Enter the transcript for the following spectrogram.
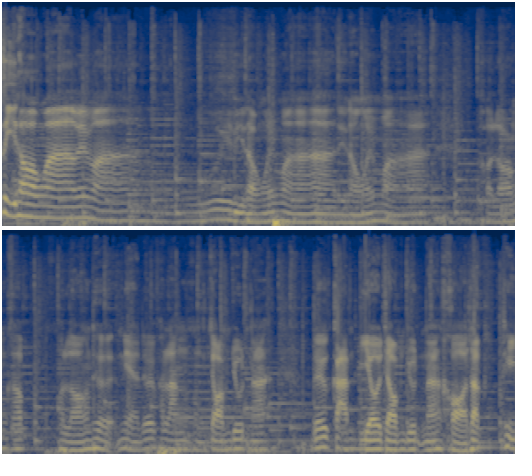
สีทองมาไม่มาอุ้ยสีทองไม่มา สีทองไม่มา ขอร้องครับ ขอร้องเถอะ เนี่ยด้วยพลังของจอมยุทธนะ ด้วยการเดียวจอมยุทธนะ ขอสักที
